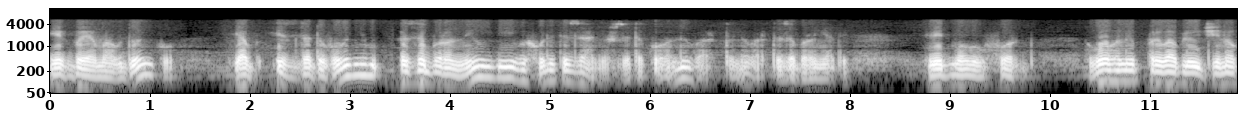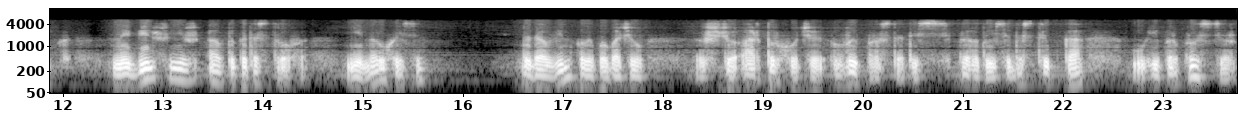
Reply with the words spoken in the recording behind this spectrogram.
Якби я мав доньку, я б із задоволенням заборонив їй виходити заміж. За такого не варто, не варто забороняти, відмовив Форд. Вогони приваблюють жінок не більше, ніж автокатастрофа. Ні, не рухайся, додав він, коли побачив, що Артур хоче випростатись. Приготуйся до стрибка у гіперпростір.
